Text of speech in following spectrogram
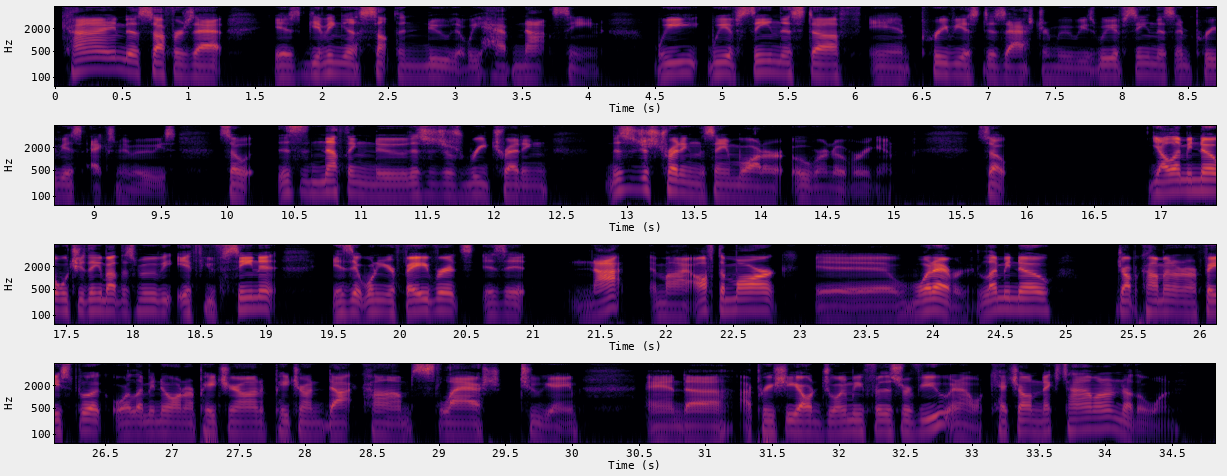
kind of suffers at is giving us something new that we have not seen. We we have seen this stuff in previous disaster movies. We have seen this in previous X-Men movies. So this is nothing new. This is just retreading. This is just treading the same water over and over again. So y'all let me know what you think about this movie. If you've seen it, is it one of your favorites? Is it not? Am I off the mark? Uh, whatever. Let me know drop a comment on our Facebook or let me know on our Patreon, patreon.com slash 2game. And uh, I appreciate y'all joining me for this review, and I will catch y'all next time on another one.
